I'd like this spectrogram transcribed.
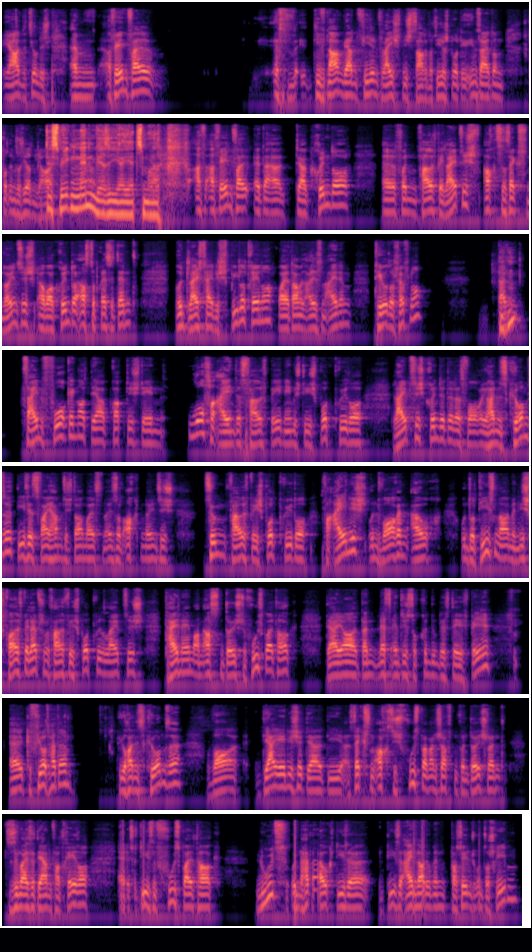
Ja, natürlich. Ähm, auf jeden Fall es, die Namen werden vielen vielleicht nicht sagen, natürlich nur den Insidern, Sportinteressierten, ja. Deswegen nennen wir sie ja jetzt mal. Auf, auf jeden Fall äh, der, der Gründer äh, von VfB Leipzig 1896, er war Gründer, erster Präsident und gleichzeitig Spielertrainer, war ja damit alles in einem, Theodor Schöffler. Dann mhm. sein Vorgänger, der praktisch den Urverein des VfB, nämlich die Sportbrüder Leipzig gründete. Das war Johannes Kürmse. Diese zwei haben sich damals 1998 zum VfB Sportbrüder vereinigt und waren auch unter diesem Namen nicht VfB Leipzig, sondern VfB Sportbrüder Leipzig Teilnehmer am ersten deutschen Fußballtag, der ja dann letztendlich zur Gründung des DFB äh, geführt hatte. Johannes Kürmse war derjenige, der die 86 Fußballmannschaften von Deutschland, beziehungsweise deren Vertreter, äh, zu diesem Fußballtag lud und hat auch diese, diese Einladungen persönlich unterschrieben.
